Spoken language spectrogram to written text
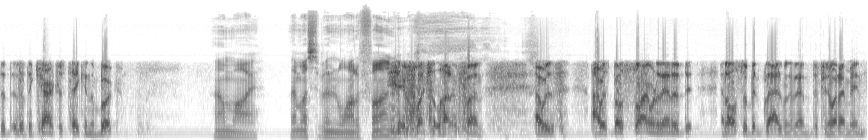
that, that the characters take in the book. Oh my, that must have been a lot of fun. it was a lot of fun. I was I was both sorry when it ended and also a bit glad when it ended, if you know what I mean.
